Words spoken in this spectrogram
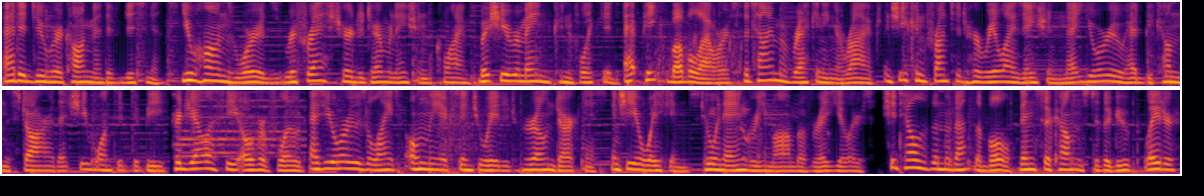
added to her cognitive dissonance. Yuhan's words refreshed her determination to climb, but she remained conflicted. At peak bubble hours, the time of reckoning arrived, and she confronted her realization that Yoru had become the star that she wanted to be. Her jealousy overflowed as Yoru's light only accentuated her own darkness, and she awakens to an angry mob of regulars. She tells them about the bull, then succumbs to the goop. Later,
